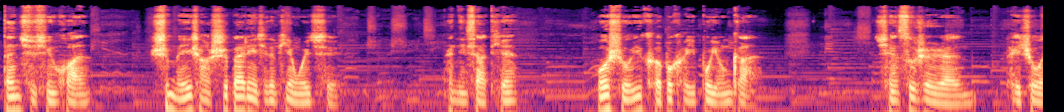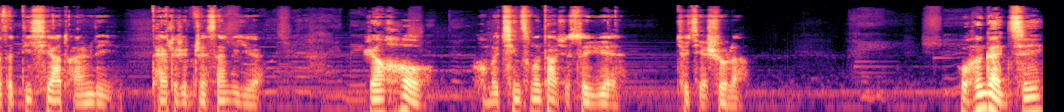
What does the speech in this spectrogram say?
单曲循环是每一场失败恋情的片尾曲。那年夏天，我属于可不可以不勇敢？全宿舍人。陪着我在低气压团里待了整整三个月，然后我们轻松的大学岁月就结束了。我很感激，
